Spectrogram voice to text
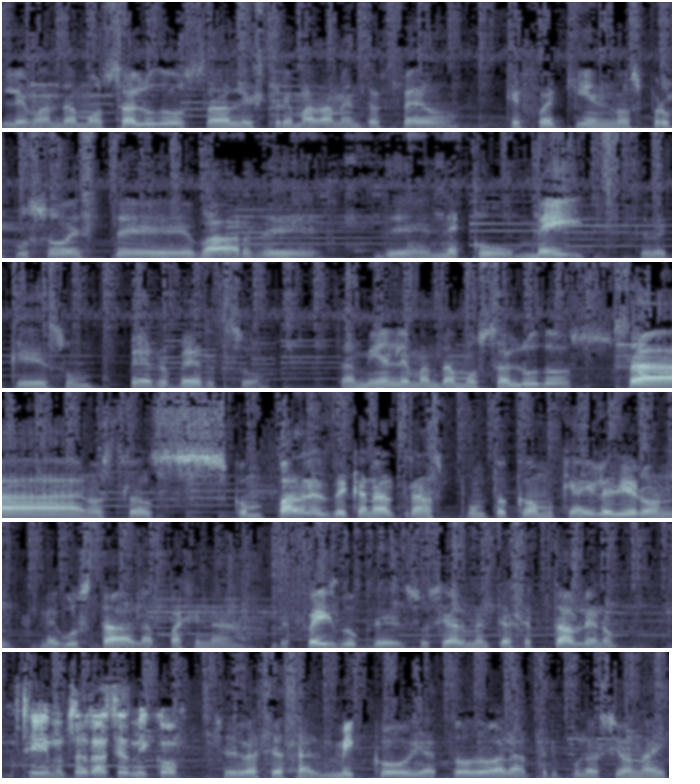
Le mandamos saludos al extremadamente feo, que fue quien nos propuso este bar de, de Neko Mates. Se ve que es un perverso. También le mandamos saludos a nuestros compadres de canaltrans.com que ahí le dieron me gusta a la página de Facebook de Socialmente Aceptable, ¿no? Sí, muchas gracias, Mico. Muchas gracias al Mico y a todo, a la tripulación ahí.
